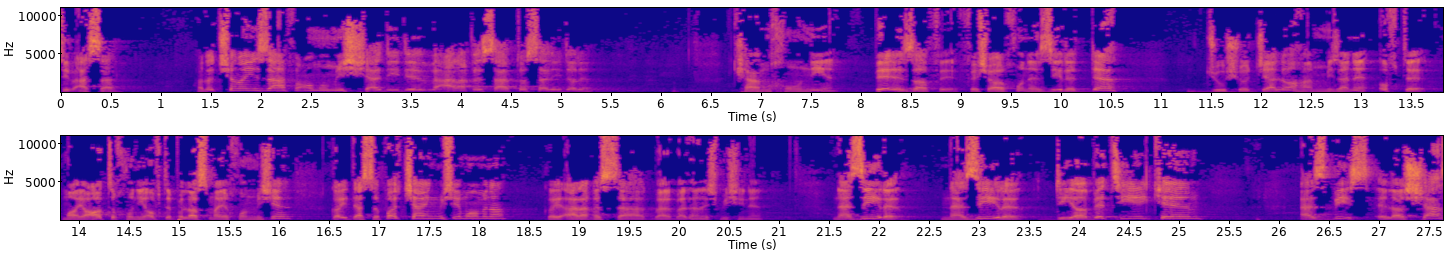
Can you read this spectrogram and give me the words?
سیب اصل حالا چرا این ضعف عمومی شدیده و عرق سر تا سری داره؟ کمخونیه به اضافه فشار خون زیر ده جوش و جلا هم می‌زنه. افت مایعات خونی افت پلاسمای خون میشه. گاهی دست پا چنگ میشه مؤمنا گاهی عرق سرد بر بدنش میشینه. نظیر نظیر دیابتی که از 20 الی 60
